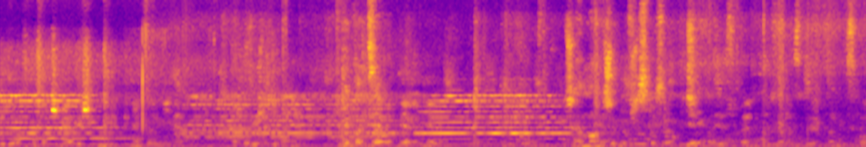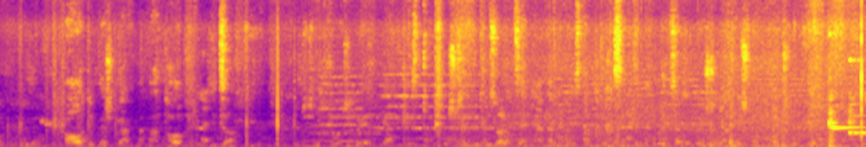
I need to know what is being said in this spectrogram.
żeby rozpocząć. Czy miała jakieś wpływy, pieniądze, nie wiem. No to różnie bywa, nie? Wie pan co? Nie wiem, nie wiem. Trzeba mądrze to wszystko zrobić. Jedno jest pewne, że spokój już. O, to też prawda. A to i co? Jestem oszczędny z urodzenia, dlatego jestem ten to jeszcze ja mieszkam w Łodzi. To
